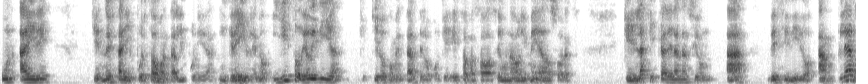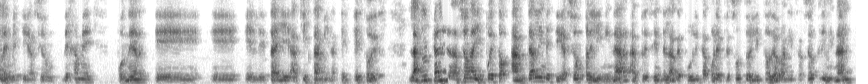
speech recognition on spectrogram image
un aire que no está dispuesto a aguantar la impunidad. Increíble, ¿no? Y esto de hoy día, que quiero comentártelo porque esto ha pasado hace una hora y media, dos horas, que la fiscal de la Nación ha decidido ampliar la investigación. Déjame poner eh, eh, el detalle. Aquí está, mira, esto es. La fiscal de la Nación ha dispuesto ampliar la investigación preliminar al presidente de la República por el presunto delito de organización criminal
